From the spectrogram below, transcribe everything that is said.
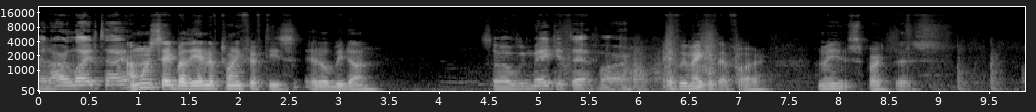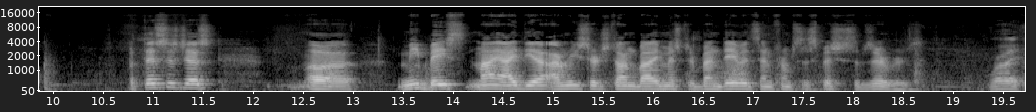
in our lifetime. I'm going to say by the end of 2050s it'll be done so if we make it that far, if we make it that far. Let me spark this. But this is just uh, me based my idea on research done by Mr. Ben Davidson from Suspicious Observers. right?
